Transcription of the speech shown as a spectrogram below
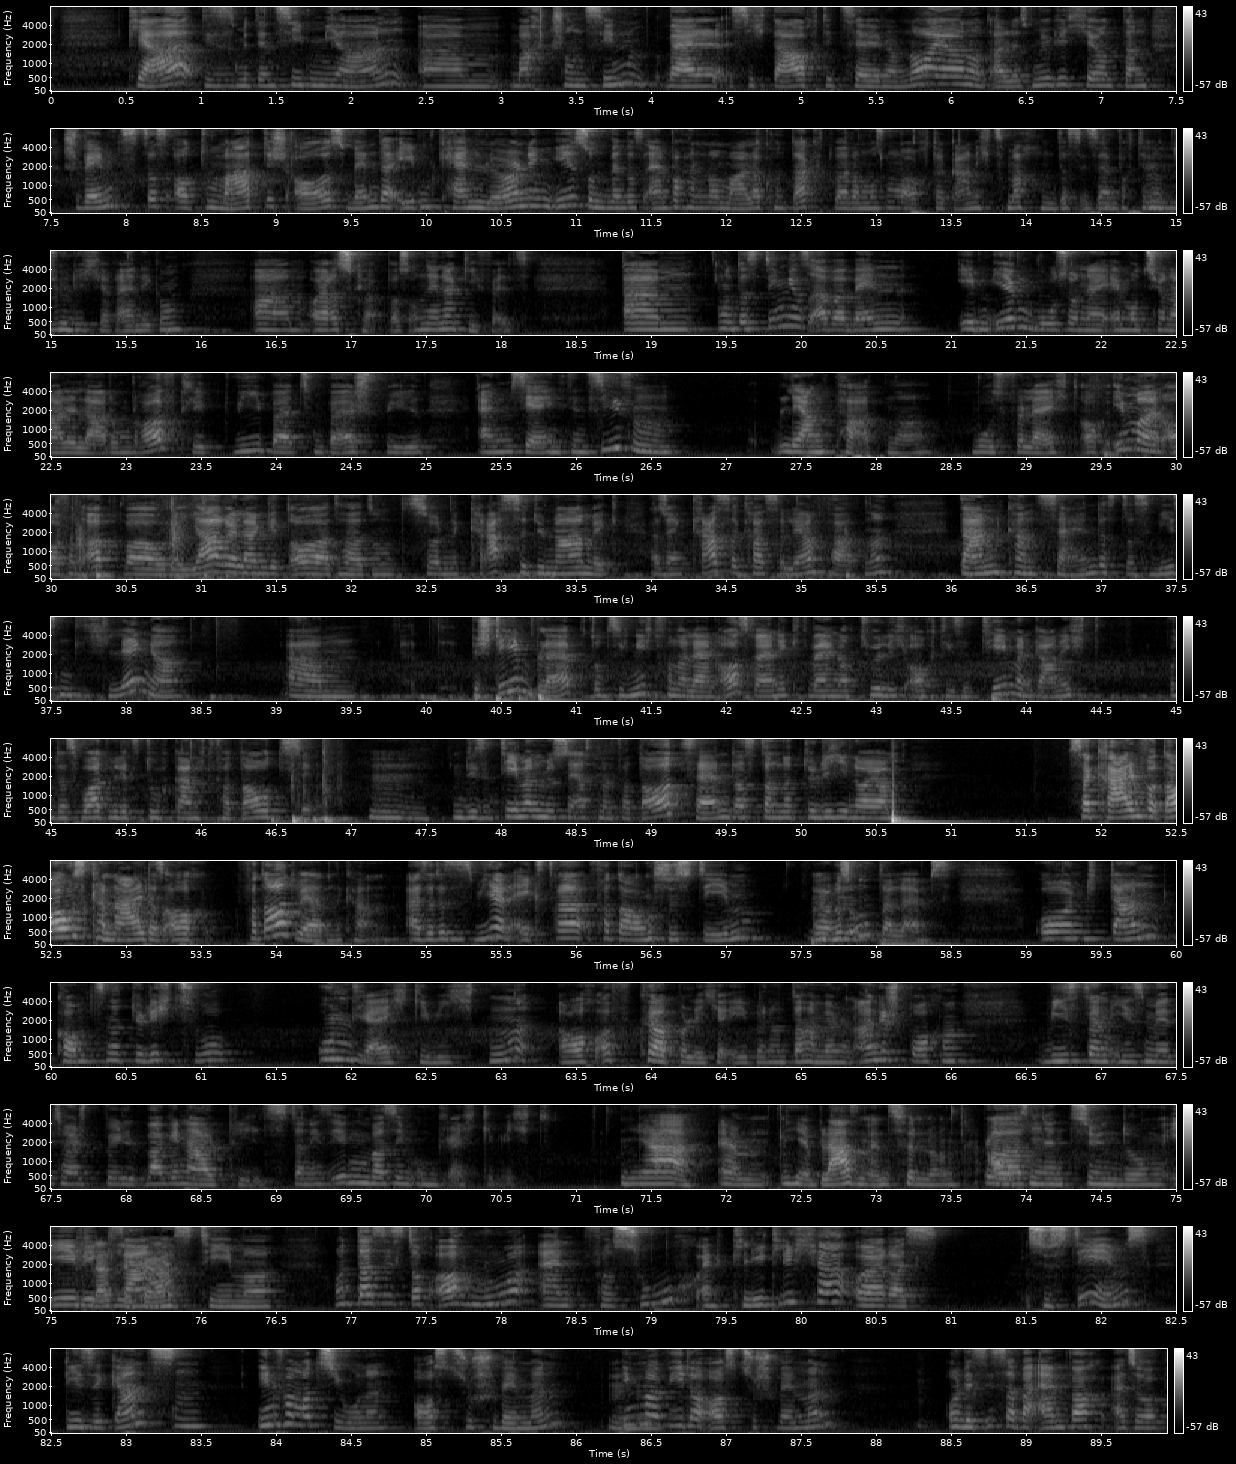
klar, dieses mit den sieben Jahren ähm, macht schon Sinn, weil sich da auch die Zellen erneuern und alles Mögliche und dann schwemmt das automatisch aus, wenn da eben kein Learning ist und wenn das einfach ein normaler Kontakt war, da muss man auch da gar nichts machen. Das ist einfach die natürliche Reinigung ähm, eures Körpers und Energiefelds. Ähm, und das Ding ist aber, wenn eben irgendwo so eine emotionale Ladung draufklebt, wie bei zum Beispiel einem sehr intensiven Lernpartner, wo es vielleicht auch immer ein Auf und Ab war oder jahrelang gedauert hat und so eine krasse Dynamik, also ein krasser, krasser Lernpartner, dann kann es sein, dass das wesentlich länger ähm, bestehen bleibt und sich nicht von allein ausreinigt, weil natürlich auch diese Themen gar nicht, und das Wort will jetzt durch gar nicht verdaut sind. Und diese Themen müssen erstmal verdaut sein, dass dann natürlich in eurem sakralen Verdauungskanal das auch verdaut werden kann. Also das ist wie ein extra Verdauungssystem eures Unterleibs. Und dann kommt es natürlich zu Ungleichgewichten, auch auf körperlicher Ebene. Und da haben wir schon angesprochen, wie es dann ist mit zum Beispiel Vaginalpilz. Dann ist irgendwas im Ungleichgewicht. Ja, ähm, hier Blasenentzündung. Auch. Blasenentzündung, ewig Klassiker. langes Thema. Und das ist doch auch nur ein Versuch, ein kläglicher eures Systems, diese ganzen Informationen auszuschwemmen, immer wieder auszuschwemmen. Und es ist aber einfach, also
